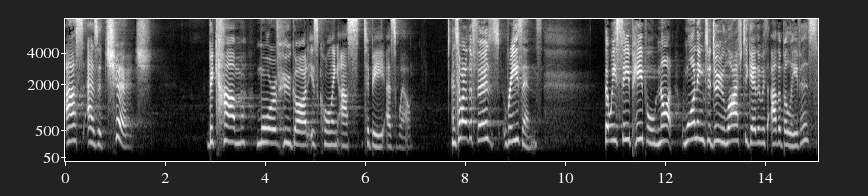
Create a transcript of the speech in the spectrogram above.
us as a church become more of who God is calling us to be as well. And so, one of the first reasons that we see people not wanting to do life together with other believers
